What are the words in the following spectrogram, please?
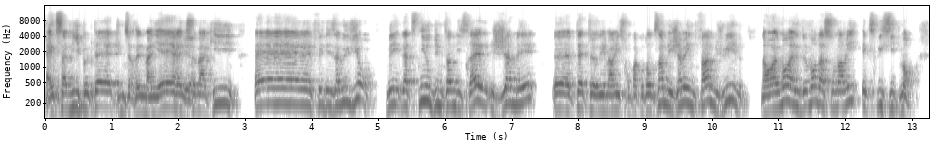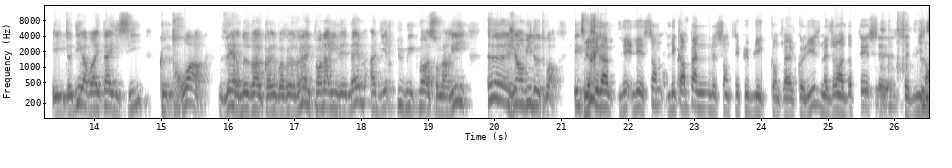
Elle s'habille peut-être d'une certaine manière, elle se maquille, elle fait des allusions. Mais la d'une femme d'Israël, jamais euh, peut-être les maris ne seront pas contents de ça, mais jamais une femme juive, normalement, elle demande à son mari explicitement. Et il te dit, la Braïta ici, que trois verres de vin, quand elle boit le vin, elle peut en arriver même à dire publiquement à son mari euh, J'ai envie de toi. Mais les, les, campagnes de santé publique contre l'alcoolisme, elles ont adopté cette vision.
